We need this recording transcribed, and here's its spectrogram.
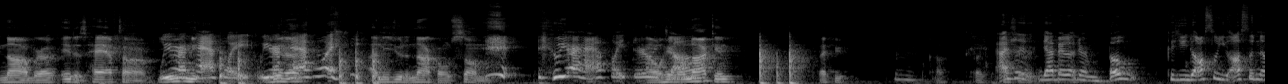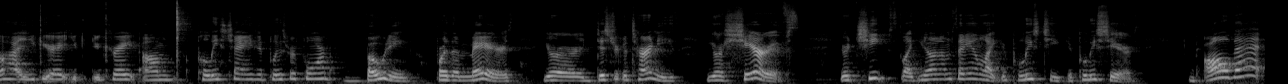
Nah, bro, it is halftime. We You are need- halfway. We are halfway. I need you to knock on something. we are halfway through. I don't hear no y'all. knocking. Thank you. Mm. Actually, y'all better go out there and vote because you also you also know how you create you, you create um police change and police reform voting for the mayors, your district attorneys, your sheriffs, your chiefs. Like you know what I'm saying? Like your police chief, your police sheriffs. All that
